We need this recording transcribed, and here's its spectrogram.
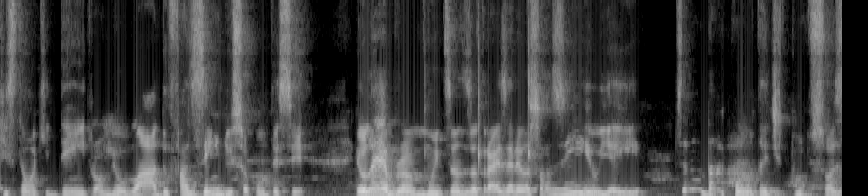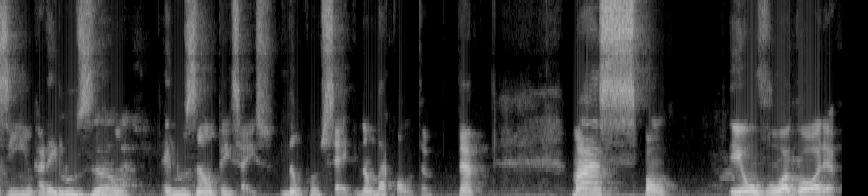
que estão aqui dentro, ao meu lado, fazendo isso acontecer. Eu lembro, muitos anos atrás era eu sozinho, e aí você não dá conta de tudo sozinho, cara, é ilusão. É ilusão pensar isso. Não consegue, não dá conta, né? Mas, bom, eu vou agora.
